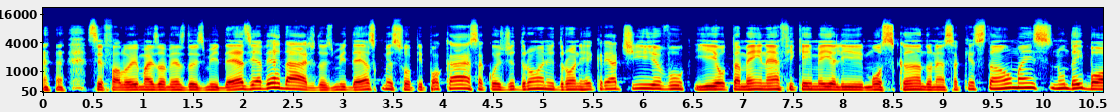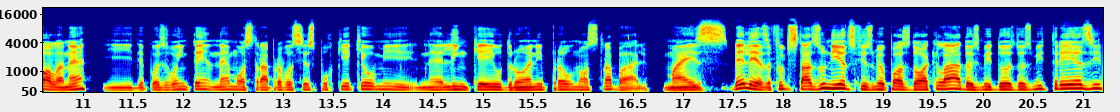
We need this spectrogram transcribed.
você falou aí mais ou menos 2010, e é verdade. 2010 começou a pipocar essa coisa de drone, drone recreativo, e eu também, né, fiquei meio ali moscando nessa questão, mas não dei bola, né? E depois eu vou né, mostrar para vocês por que que eu me né, linkei o drone para o nosso trabalho. Mas beleza, fui para os Estados Unidos, fiz meu pós-doc lá, 2012, 2013.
